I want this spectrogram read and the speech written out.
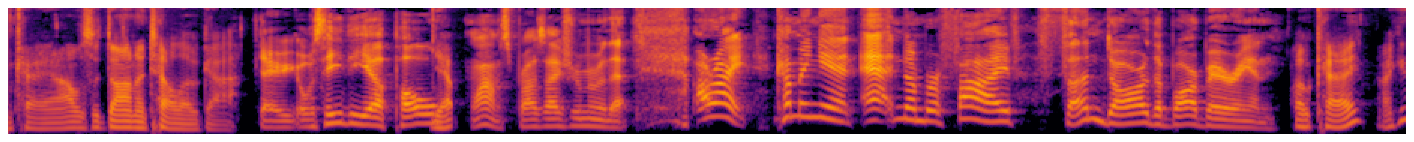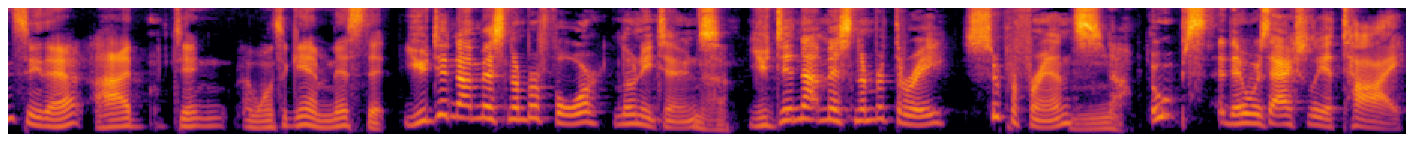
Okay, and I was a Donatello guy. There you go. Was he the uh, pole? Yep. Wow, I'm surprised I actually remember that. All right, coming in at number five, Thundarr the Barbarian. Okay, I can see that. I didn't. Once again, missed it. You did not miss number four, Looney Tunes. You did not miss number three, Super Friends. No. Oops, there was actually a tie.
